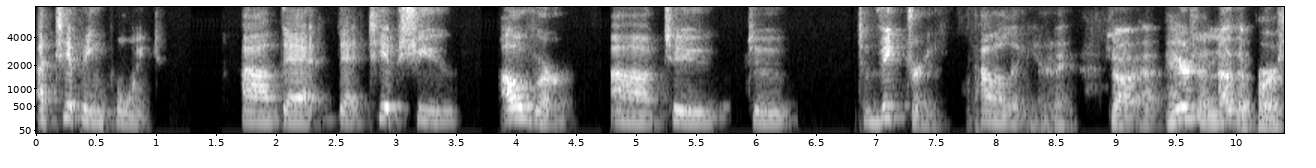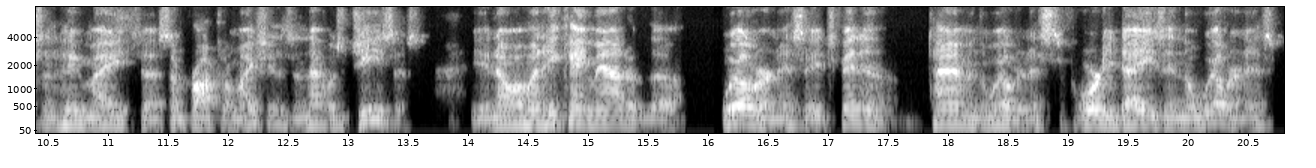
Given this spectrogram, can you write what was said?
a tipping point uh, that that tips you over uh, to to to victory. Hallelujah. okay. So uh, here's another person who made uh, some proclamations, and that was Jesus. You know, when he came out of the wilderness, he'd spent time in the wilderness, 40 days in the wilderness.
